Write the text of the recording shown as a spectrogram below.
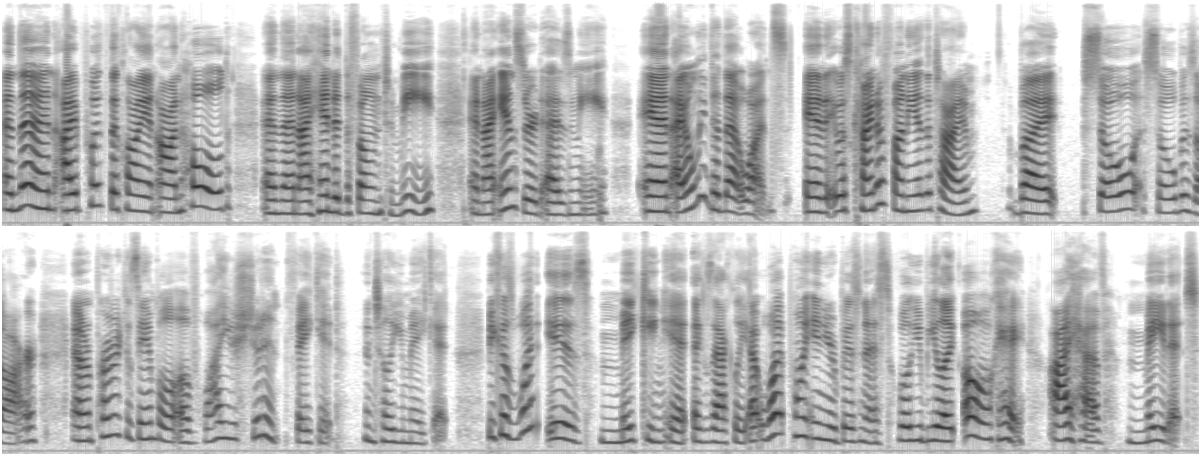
And then I put the client on hold and then I handed the phone to me and I answered as me. And I only did that once. And it was kind of funny at the time, but so, so bizarre. And a perfect example of why you shouldn't fake it until you make it. Because what is making it exactly? At what point in your business will you be like, oh, okay, I have made it?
